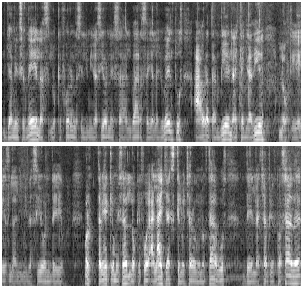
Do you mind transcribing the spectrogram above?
Ya mencioné las, lo que fueron las eliminaciones al Barça y a la Juventus. Ahora también hay que añadir lo que es la eliminación de. Bueno, también hay que mencionar lo que fue al Ajax, que lo echaron en octavos de la Champions pasada.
